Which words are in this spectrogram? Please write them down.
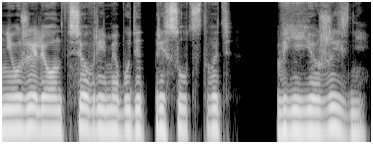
Неужели он все время будет присутствовать в ее жизни?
